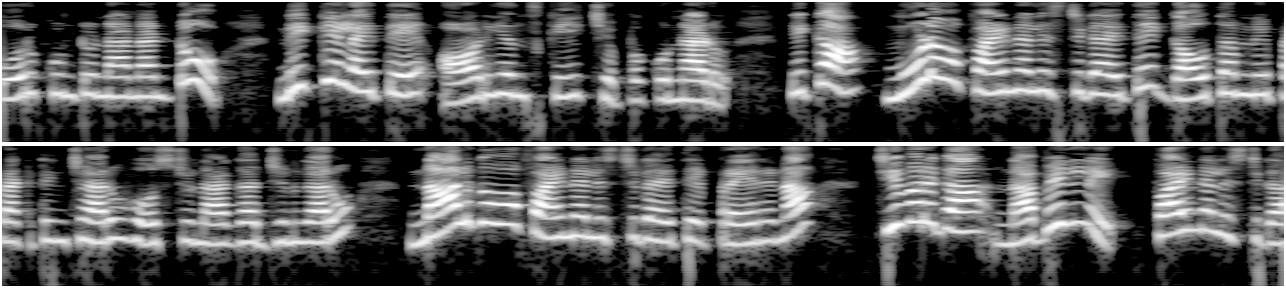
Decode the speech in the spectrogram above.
కోరుకుంటున్నానంటూ నిఖిల్ అయితే ఆడియన్స్కి చెప్పుకున్నాడు. ఇక మూడవ ఫైనలిస్ట్గా అయితే గౌతమ్ని ప్రకటించారు హోస్ట్ నాగార్జున గారు. నాలుగవ ఫైనలిస్ట్గా అయితే ప్రేరణ చివరిగా నబిల్ని ఫైనలిస్ట్గా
